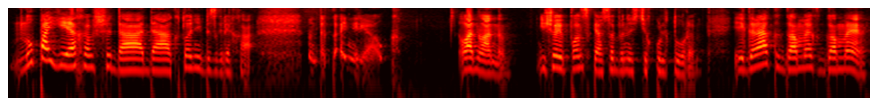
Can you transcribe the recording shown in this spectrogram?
Ну, поехавший, да, да, кто не без греха. Ну, такая нереалка. Ладно, ладно. Еще японские особенности культуры. Игра Кагаме-Кагаме.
